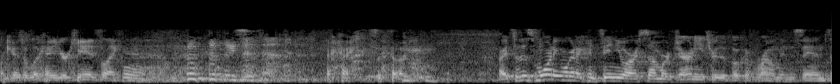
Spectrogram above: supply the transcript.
you guys are looking at your kids like, right, so, all right, so this morning we're going to continue our summer journey through the book of Romans. And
